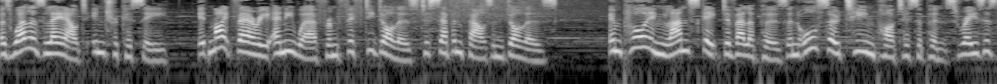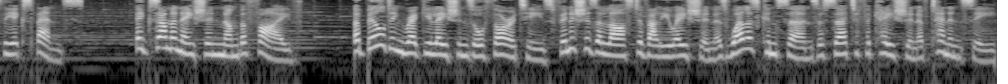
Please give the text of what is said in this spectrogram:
as well as layout intricacy, it might vary anywhere from $50 to $7,000. Employing landscape developers and also team participants raises the expense. Examination number 5. A building regulations authorities finishes a last evaluation as well as concerns a certification of tenancy.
